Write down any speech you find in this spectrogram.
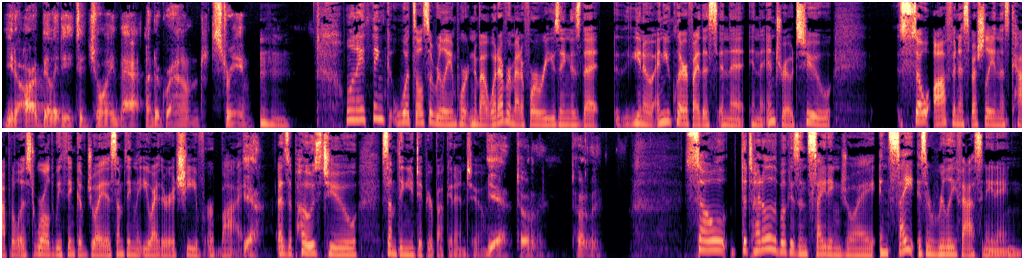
you know, our ability to join that underground stream? Mm-hmm. Well, and I think what's also really important about whatever metaphor we're using is that you know, and you clarify this in the in the intro too. So often, especially in this capitalist world, we think of joy as something that you either achieve or buy. Yeah. As opposed to something you dip your bucket into. Yeah, totally. Totally. So the title of the book is Inciting Joy. Incite is a really fascinating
